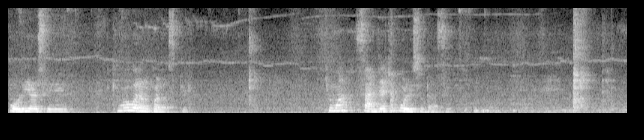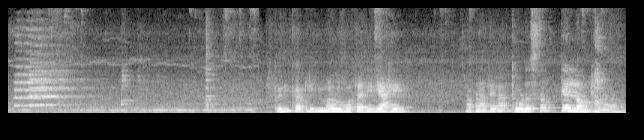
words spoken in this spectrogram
पोळी असेल किंवा वरणफळ असतील. किंवा सांज्याची पोळीसुद्धा असेल. कणिक आपली ही मळून होत आलेली आहे. आपण त्याला थोडंसं तेल लावून ठेवणार आहोत.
